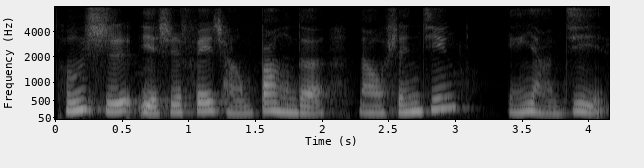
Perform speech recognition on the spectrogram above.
同时也是非常棒的脑神经营养剂。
